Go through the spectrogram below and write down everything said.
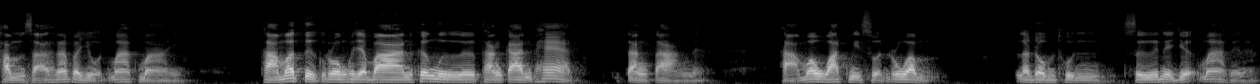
ทำสาธารณประโยชน์มากมาย ถามว่าตึกโรงพยาบาลเครื่องมือทางการแพทย์ต่างๆเนี่ยถามว่าวัดมีส่วนร่วม ระดมทุนซื้อเนี่ยเยอะมากเลยนะ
